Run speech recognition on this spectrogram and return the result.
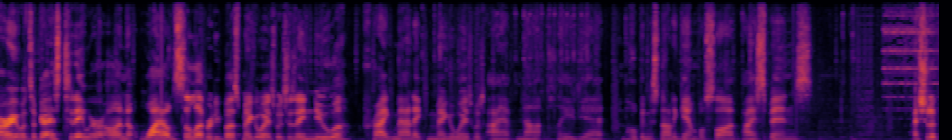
Alright, what's up guys? Today we're on Wild Celebrity Bus Mega Megaways, which is a new uh, pragmatic Mega Megaways, which I have not played yet. I'm hoping it's not a gamble slot. Buy spins. I should have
